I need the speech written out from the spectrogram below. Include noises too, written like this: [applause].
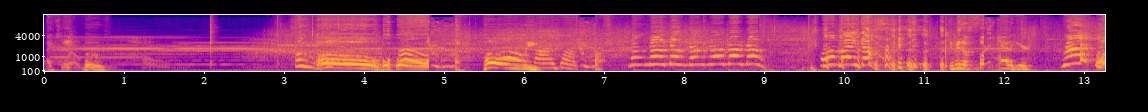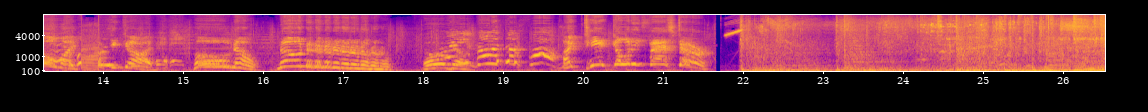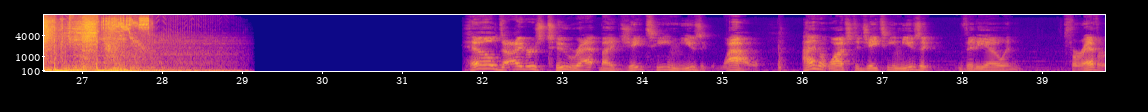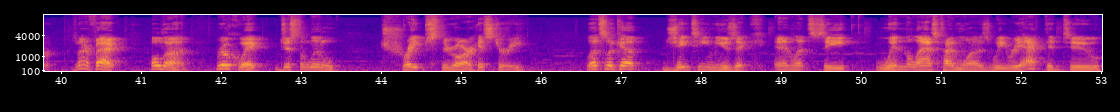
I can't move. Oh, Oh! oh, Holy! my god. No, no, no, no, no, no, no. Oh my god. Get me the fuck out of here! Run! Oh my fucking god! Oh no! No! No! No! No! No! No! No! No! No! no. Oh Why are you going so slow? I can't go any faster! Helldivers 2 rap by JT Music. Wow. I haven't watched a JT Music video in forever. As a matter of fact, hold on. Real quick, just a little traipse through our history. Let's look up JT Music and let's see when the last time was we reacted to.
